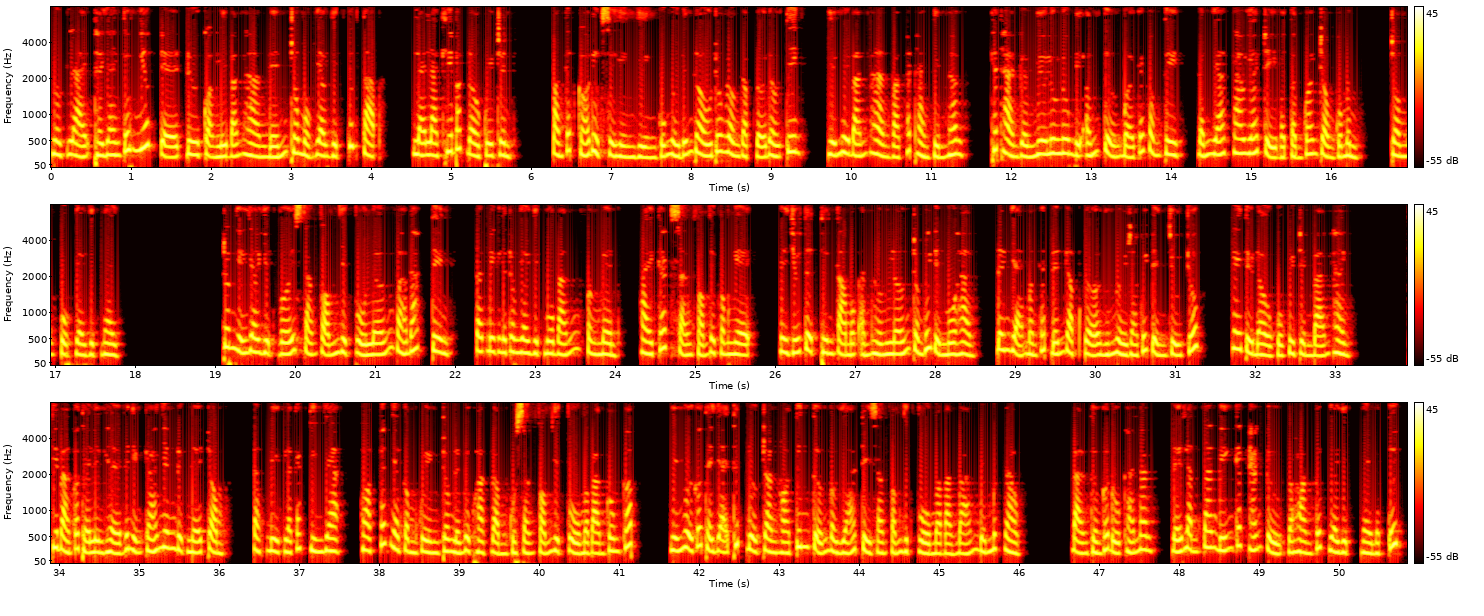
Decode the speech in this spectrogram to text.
Ngược lại, thời gian tốt nhất để đưa quản lý bán hàng đến trong một giao dịch phức tạp lại là khi bắt đầu quy trình. Bằng cách có được sự hiện diện của người đứng đầu trong lần gặp gỡ đầu tiên Giữa người bán hàng và khách hàng tiềm năng, khách hàng gần như luôn luôn bị ấn tượng bởi các công ty đánh giá cao giá trị và tầm quan trọng của mình trong cuộc giao dịch này. Trong những giao dịch với sản phẩm dịch vụ lớn và đắt tiền, đặc biệt là trong giao dịch mua bán phần mềm hay các sản phẩm về công nghệ, thì chủ tịch thường tạo một ảnh hưởng lớn trong quyết định mua hàng, đơn giản bằng cách đến gặp gỡ những người ra quyết định chủ chốt ngay từ đầu của quy trình bán hàng. thì bạn có thể liên hệ với những cá nhân được nể trọng, đặc biệt là các chuyên gia hoặc các nhà cầm quyền trong lĩnh vực hoạt động của sản phẩm dịch vụ mà bạn cung cấp. Những người có thể giải thích được rằng họ tin tưởng vào giá trị sản phẩm dịch vụ mà bạn bán đến mức nào. Bạn thường có đủ khả năng để làm tan biến các kháng cự và hoàn tất giao dịch ngay lập tức.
